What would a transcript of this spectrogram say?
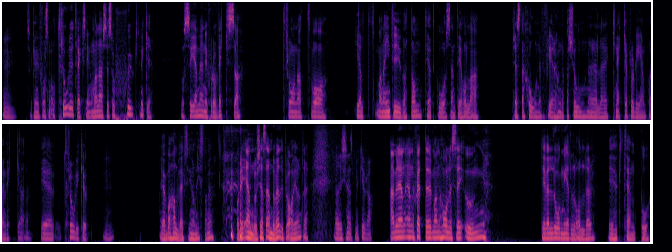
Mm. Så kan vi få sån otrolig utväxling och man lär sig så sjukt mycket. Och se människor då växa från att vara helt, man har intervjuat dem till att gå sen till att hålla prestationer för flera hundra personer eller knäcka problem på en vecka. Det är otroligt kul. Mm. Jag är bara halvvägs genom listan nu. Och det ändå känns ändå väldigt bra, gör det inte det? Ja, det känns mycket bra. Nej, men en, en sjätte, man håller sig ung. Det är väl låg medelålder, det är högt tempo,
